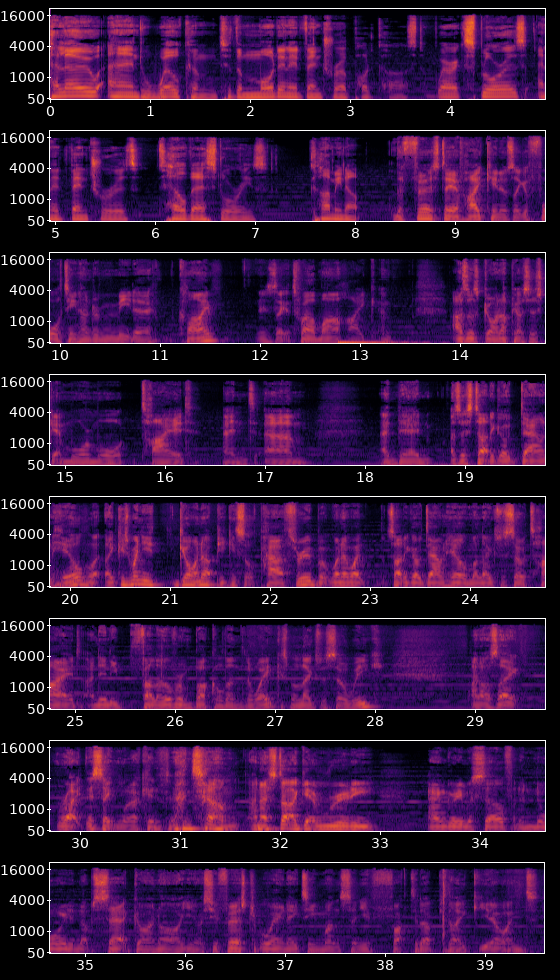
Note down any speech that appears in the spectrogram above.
Hello and welcome to the Modern Adventurer podcast, where explorers and adventurers tell their stories. Coming up, the first day of hiking, it was like a 1400 meter climb. It was like a 12 mile hike, and as I was going up I was just getting more and more tired. And um, and then as I started to go downhill, like because when you're going up, you can sort of power through. But when I went started to go downhill, my legs were so tired, I nearly fell over and buckled under the weight because my legs were so weak. And I was like, right, this ain't working. And um, and I started getting really angry myself and annoyed and upset, going, oh, you know, it's your first trip away in 18 months and you've fucked it up, like, you know, and.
